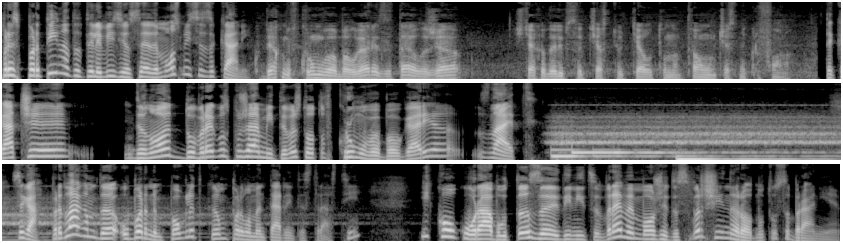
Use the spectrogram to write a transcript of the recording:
през партийната телевизия 7-8 се закани. Ако бяхме в Крумова България, за тая лъжа щяха да липсват части от тялото на това момче с микрофона. Така че, дано е добре госпожа Митева, защото в Крумова България знаете. Сега, предлагам да обърнем поглед към парламентарните страсти и колко работа за единица време може да свърши Народното събрание.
